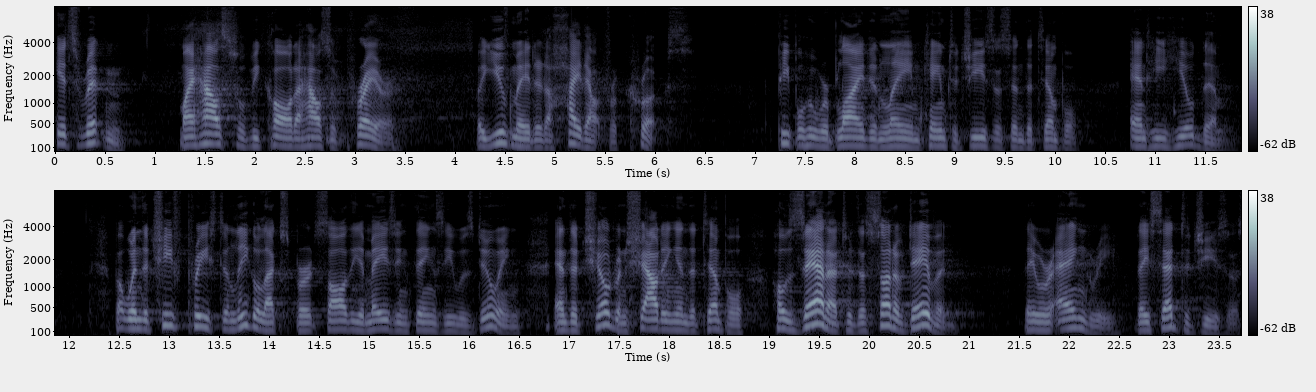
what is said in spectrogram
It's written, My house will be called a house of prayer, but you've made it a hideout for crooks. People who were blind and lame came to Jesus in the temple, and he healed them. But when the chief priest and legal experts saw the amazing things he was doing, and the children shouting in the temple, Hosanna to the Son of David, they were angry. They said to Jesus,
